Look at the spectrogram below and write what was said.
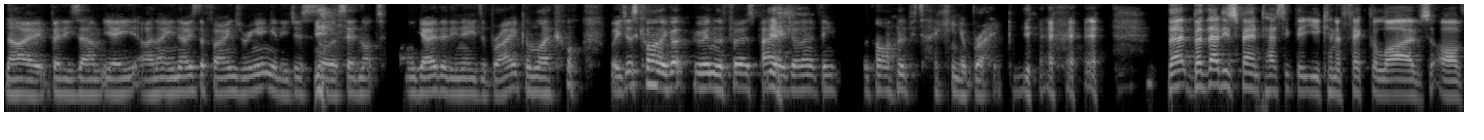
No, but he's um yeah I know he knows the phone's ringing and he just sort of said not too long ago that he needs a break. I'm like, oh, we just kind of got through in the first page. Yeah. I don't think we're kind of taking a break. Yeah, that but that is fantastic that you can affect the lives of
